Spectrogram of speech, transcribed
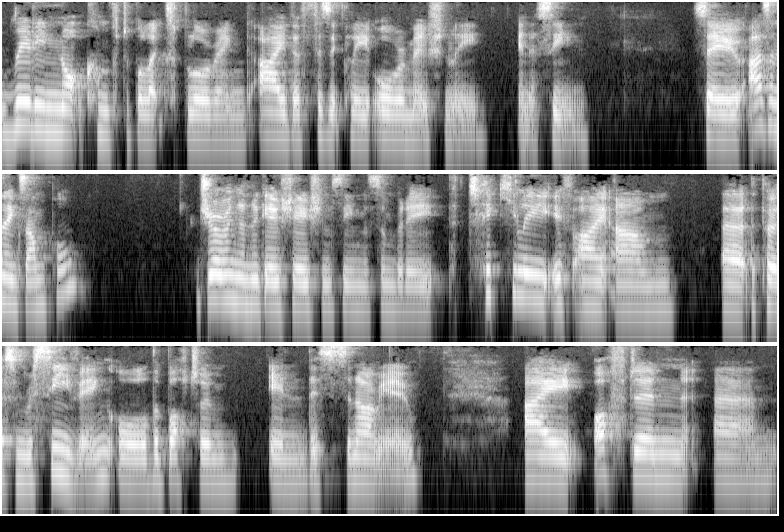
really not comfortable exploring either physically or emotionally in a scene. So, as an example, during a negotiation scene with somebody, particularly if I am uh, the person receiving or the bottom in this scenario, I often um,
